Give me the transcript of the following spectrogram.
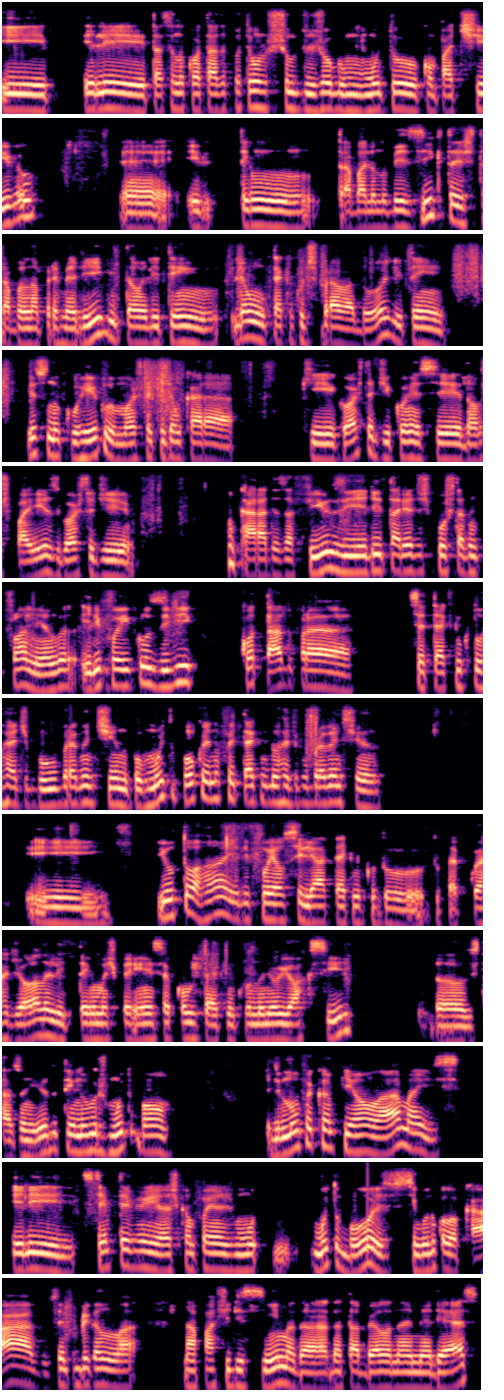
e ele está sendo cotado por ter um estilo de jogo muito compatível. É, ele tem um trabalho no Besiktas, trabalha na Premier League, então ele tem, ele é um técnico desbravador, ele tem isso no currículo, mostra que ele é um cara que gosta de conhecer novos países, gosta de encarar desafios e ele estaria disposto a vir para o Flamengo. Ele foi, inclusive, cotado para ser técnico do Red Bull Bragantino. Por muito pouco ele não foi técnico do Red Bull Bragantino. E, e o Torran, ele foi auxiliar técnico do, do Pep Guardiola, ele tem uma experiência como técnico no New York City, dos Estados Unidos, tem números muito bons. Ele não foi campeão lá, mas ele sempre teve as campanhas mu muito boas, segundo colocado, sempre brigando lá na parte de cima da, da tabela na MLS.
